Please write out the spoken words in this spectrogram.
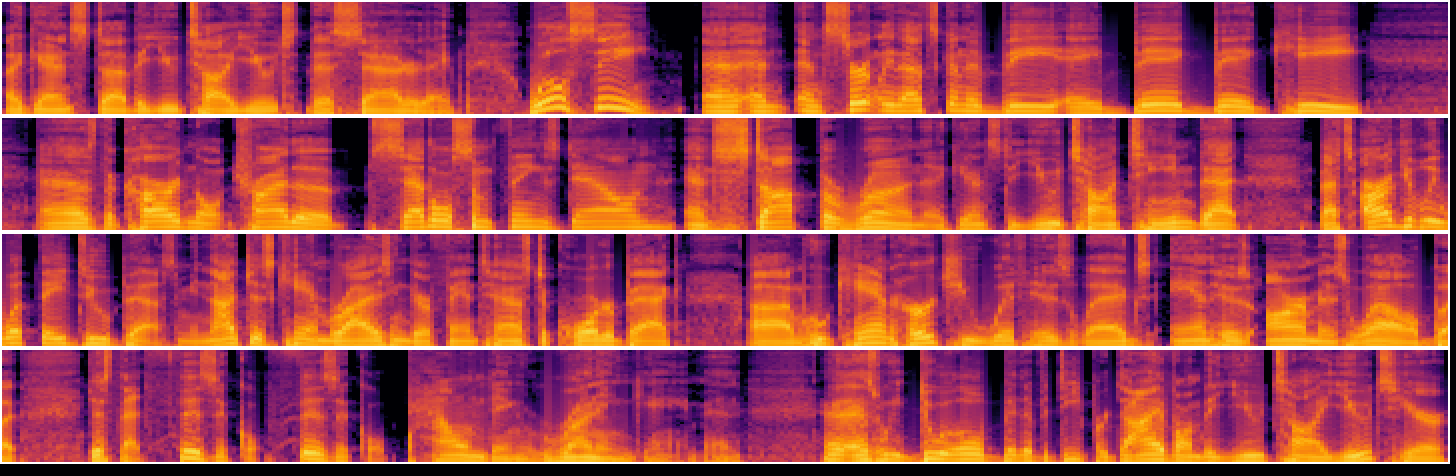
against uh, the Utah Utes this Saturday. We'll see. And, and, and certainly that's going to be a big, big key as the Cardinal try to settle some things down and stop the run against a Utah team that that's arguably what they do best. I mean, not just Cam Rising, their fantastic quarterback, um, who can hurt you with his legs and his arm as well, but just that physical, physical, pounding running game. And as we do a little bit of a deeper dive on the Utah Utes here,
